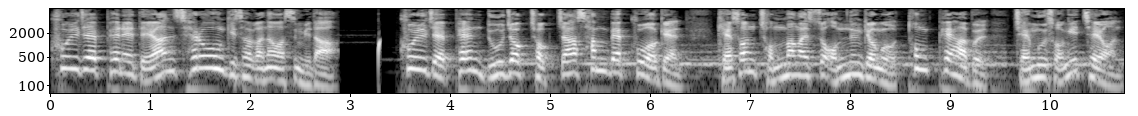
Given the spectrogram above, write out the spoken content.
쿨재팬에 대한 새로운 기사가 나왔습니다. 쿨재팬 누적 적자 309억엔 개선 전망할 수 없는 경우 통폐합을 재무성이 재현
